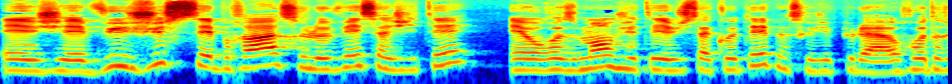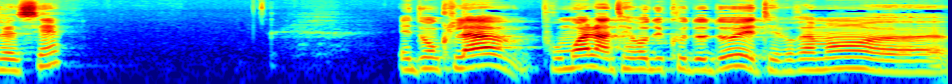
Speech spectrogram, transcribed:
Et j'ai vu juste ses bras se lever, s'agiter. Et heureusement, j'étais juste à côté parce que j'ai pu la redresser. Et donc là, pour moi, l'intérieur du cododo était vraiment euh,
